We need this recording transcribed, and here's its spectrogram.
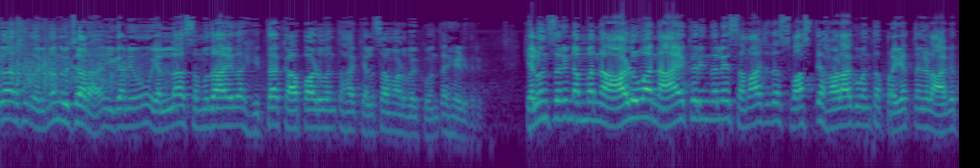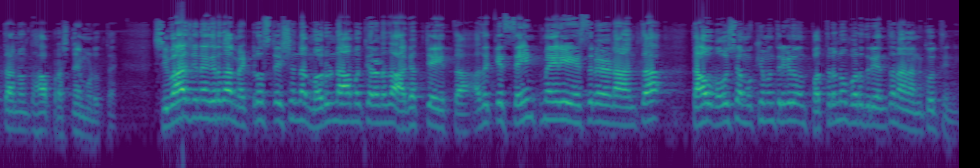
ಅನ್ಸುತ್ತೆ ಇನ್ನೊಂದು ವಿಚಾರ. ಈಗ ನೀವು ಎಲ್ಲಾ ಸಮುದಾಯದ ಹಿತ ಕಾಪಾಡುವಂತಹ ಕೆಲಸ ಮಾಡಬೇಕು ಅಂತ ಹೇಳಿದ್ರಿ. ಕೆಲವೊಂದ್ಸರಿ ನಮ್ಮನ್ನ ಆಳುವ ನಾಯಕರಿಂದಲೇ ಸಮಾಜದ ಸ್ವಾಸ್ಥ್ಯ ಹಾಳಾಗುವಂತಹ ಪ್ರಯತ್ನಗಳಾಗುತ್ತಾ ಅನ್ನುವಂತಹ ಪ್ರಶ್ನೆ ಮೂಡುತ್ತೆ. ಶಿವಾಜಿನಗರದ ಮೆಟ್ರೋ ಸ್ಟೇಷನ್ನ ಮರುನಾಮಕರಣದ ಅಗತ್ಯ ಇತ್ತ? ಅದಕ್ಕೆ ಸೈಂಟ್ ಮೇರಿ ಹೆಸರಿಡೋಣ ಅಂತ ತಾವು ಬಹುಶಃ ಮುಖ್ಯಮಂತ್ರಿಗಳು ಒಂದು ಪತ್ರನೂ ಬರೆದ್ರಿ ಅಂತ ನಾನು ಅನ್ಕೋತೀನಿ.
